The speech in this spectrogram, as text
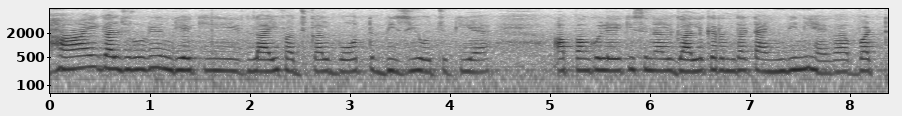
ਹਾਂ, ਇਹ ਗੱਲ ਜ਼ਰੂਰੀ ਹੁੰਦੀ ਹੈ ਕਿ ਲਾਈਫ ਅੱਜ ਕੱਲ੍ਹ ਬਹੁਤ ਬਿਜ਼ੀ ਹੋ ਚੁੱਕੀ ਹੈ। ਆਪਾਂ ਕੋਲੇ ਕਿਸੇ ਨਾਲ ਗੱਲ ਕਰਨ ਦਾ ਟਾਈਮ ਵੀ ਨਹੀਂ ਹੈਗਾ ਬਟ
